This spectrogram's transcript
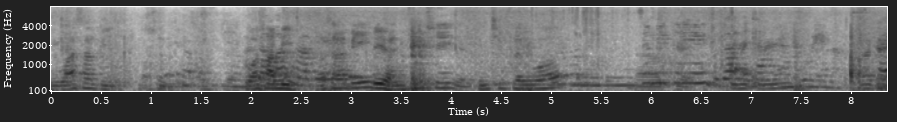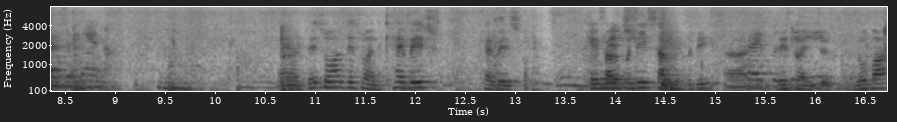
이 와사비. 와사비 와사비, 간 김치, 김치 플레이버. Cumi kering juga enak. Okay. Uh, this one, this one, cabbage, cabbage. Cabbage. Salpudi, Uh, this one is loba.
